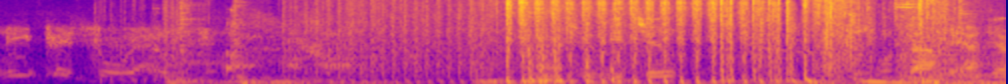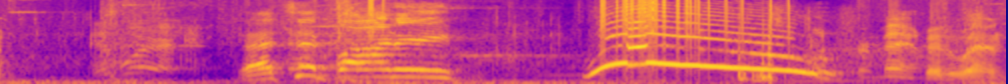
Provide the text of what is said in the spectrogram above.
Need pistol rounds. Two v two. There's one down behind you. Good work. That's it, Bonnie. Woo! For me. Good win.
